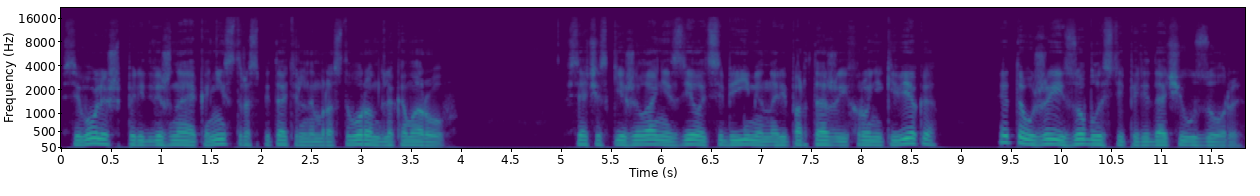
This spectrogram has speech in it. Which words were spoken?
Всего лишь передвижная канистра с питательным раствором для комаров. Всяческие желания сделать себе имя на репортаже и хроники века – это уже из области передачи узоры.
